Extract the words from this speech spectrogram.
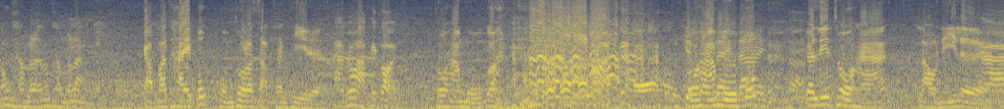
ต้องทำอะไรต้องทำอะไรกลับมาไทยปุ๊บผมโทรศัพท์ทันทีเลยอะโทรหาใครก่อนโทรหาหมูก่อนอ๋อโทรหาหมูปุ๊บก็รีบโทรหาเหล่านี้เลยอ่า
